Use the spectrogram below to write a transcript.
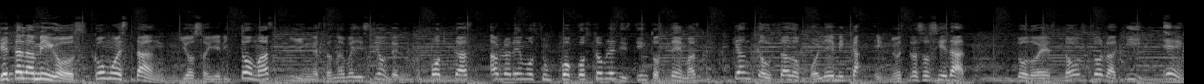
¿Qué tal amigos? ¿Cómo están? Yo soy Eric Thomas y en esta nueva edición de nuestro podcast hablaremos un poco sobre distintos temas que han causado polémica en nuestra sociedad. Todo esto solo aquí en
